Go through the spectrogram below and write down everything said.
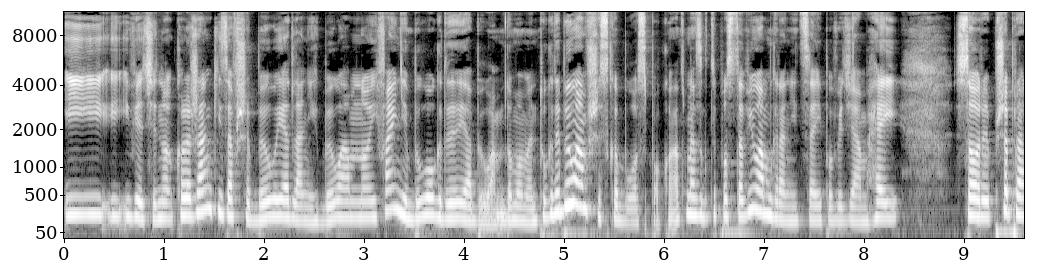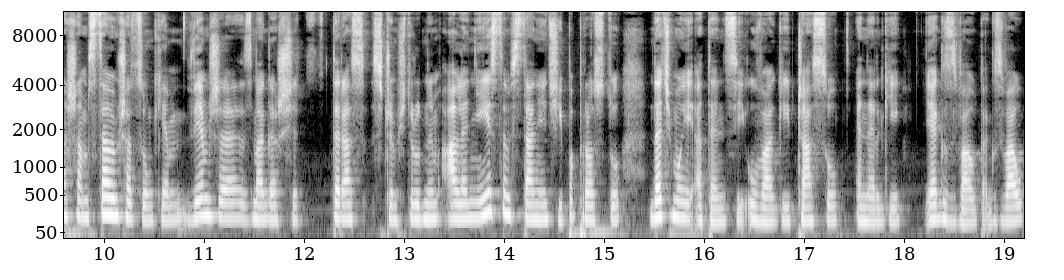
i, i, I, wiecie, no, koleżanki zawsze były, ja dla nich byłam, no i fajnie było, gdy ja byłam. Do momentu, gdy byłam, wszystko było spoko. Natomiast gdy postawiłam granicę i powiedziałam, hej, sorry, przepraszam, z całym szacunkiem, wiem, że zmagasz się teraz z czymś trudnym, ale nie jestem w stanie ci po prostu dać mojej atencji, uwagi, czasu, energii. Jak zwał, tak zwał.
